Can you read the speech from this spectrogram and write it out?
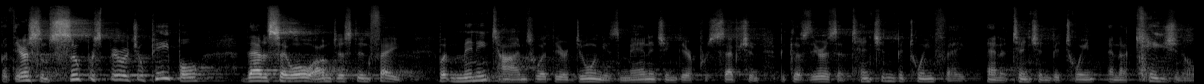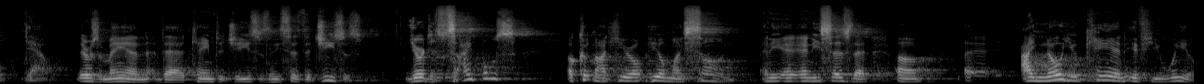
but there's some super spiritual people that'll say, Oh, I'm just in faith. But many times, what they're doing is managing their perception because there is a tension between faith and a tension between an occasional doubt. There's a man that came to Jesus and he says that Jesus, your disciples I could not heal, heal my son. And he, and he says that, uh, I know you can if you will.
